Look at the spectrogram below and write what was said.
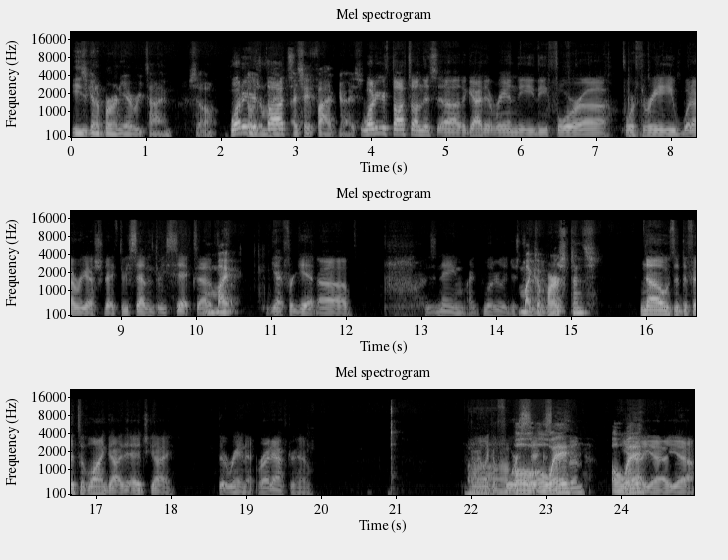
he's gonna burn you every time. So what are your are thoughts? My, I say five guys. What are your thoughts on this? Uh, the guy that ran the the four uh four three whatever yesterday three seven three six out of Mike. Yeah, I forget uh his name. I literally just Micah Parsons. No, it was the defensive line guy, the edge guy that ran it right after him. Ran like a uh, four uh, oh. Oweh. Oweh. Yeah, yeah, yeah.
